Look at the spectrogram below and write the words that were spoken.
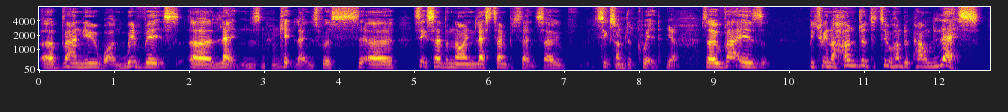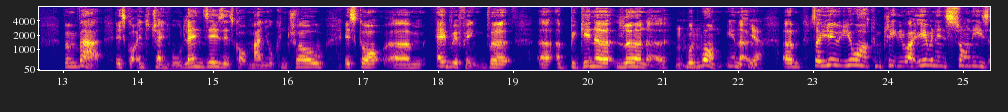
a brand new one with its uh, lens, Mm-hmm. kit lens, for uh, 679 less 10%, so 600 quid. Yeah. So that is between 100 to 200 pound less than that. It's got interchangeable lenses, it's got manual control, it's got um, everything that uh, a beginner learner would want, you know. Mm-hmm. Yeah. Um, so you you are completely right. Even in Sony's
